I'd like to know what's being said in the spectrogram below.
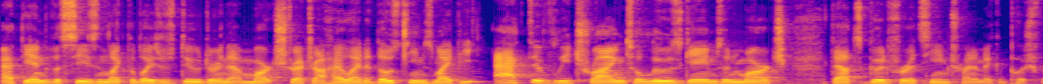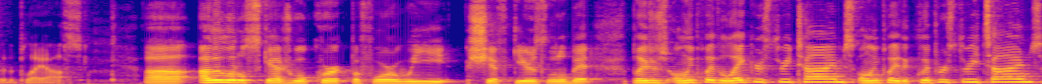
at the end of the season, like the Blazers do during that March stretch I highlighted, those teams might be actively trying to lose games in March. That's good for a team trying to make a push for the playoffs. Uh, other little schedule quirk before we shift gears a little bit. Blazers only play the Lakers three times, only play the Clippers three times,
